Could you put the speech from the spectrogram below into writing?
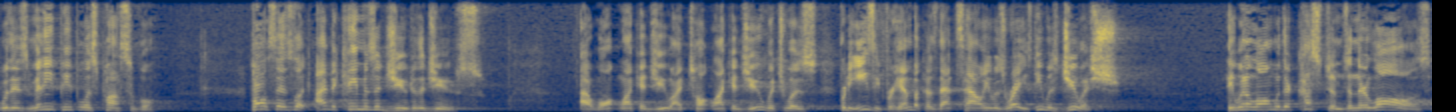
with as many people as possible. Paul says, Look, I became as a Jew to the Jews. I walked like a Jew, I talked like a Jew, which was pretty easy for him because that's how he was raised. He was Jewish. He went along with their customs and their laws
